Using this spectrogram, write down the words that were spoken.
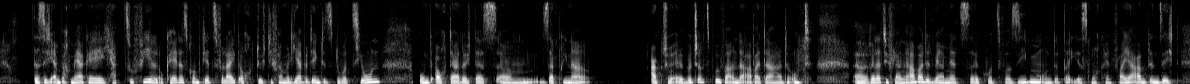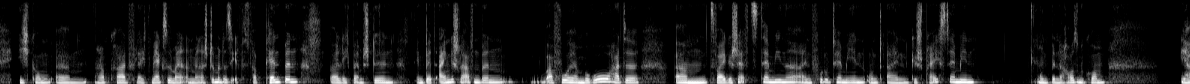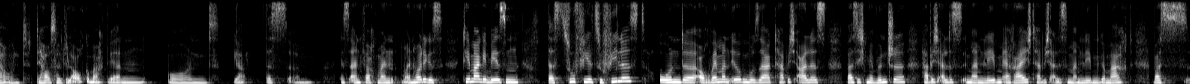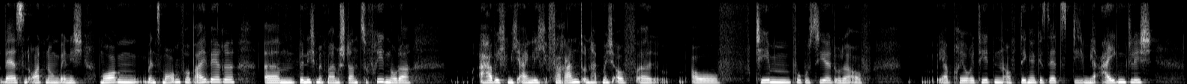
dass ich einfach merke, hey, ich habe zu viel. Okay, das kommt jetzt vielleicht auch durch die familiär bedingte Situation und auch dadurch, dass ähm, Sabrina aktuell Wirtschaftsprüfer an der Arbeit da hatte und äh, relativ lange arbeitet. Wir haben jetzt äh, kurz vor sieben und bei ihr ist noch kein Feierabend in Sicht. Ich komme, ähm, habe gerade, vielleicht merkst du mein, an meiner Stimme, dass ich etwas verpennt bin, weil ich beim Stillen im Bett eingeschlafen bin. War vorher im Büro, hatte ähm, zwei Geschäftstermine, einen Fototermin und einen Gesprächstermin und bin nach Hause gekommen. Ja, und der Haushalt will auch gemacht werden. Und ja, das ähm, ist einfach mein, mein heutiges Thema gewesen, dass zu viel zu viel ist. Und äh, auch wenn man irgendwo sagt, habe ich alles, was ich mir wünsche, habe ich alles in meinem Leben erreicht, habe ich alles in meinem Leben gemacht, was wäre es in Ordnung, wenn ich morgen, wenn es morgen vorbei wäre, ähm, bin ich mit meinem Stand zufrieden oder habe ich mich eigentlich verrannt und habe mich auf, äh, auf Themen fokussiert oder auf ja, Prioritäten, auf Dinge gesetzt, die mir eigentlich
